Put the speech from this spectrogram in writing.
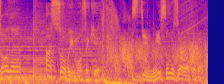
Зона особой музыки с Денисом Золотовым.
